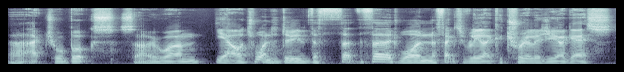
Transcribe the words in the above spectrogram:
uh, actual books. So um, yeah, I just wanted to do the, th- the third one, effectively like a trilogy, I guess.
